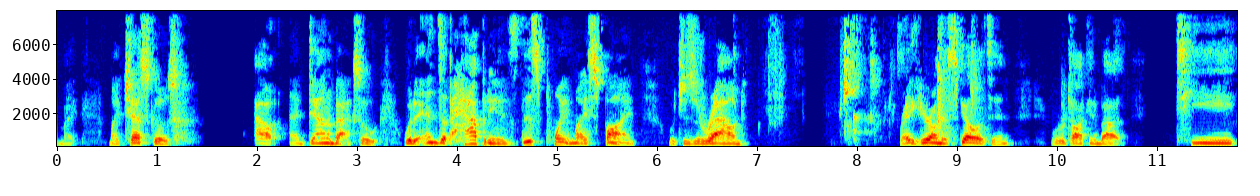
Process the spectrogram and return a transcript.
My, my chest goes out and down and back. So what ends up happening is this point in my spine, which is around right here on the skeleton, we're talking about T12,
